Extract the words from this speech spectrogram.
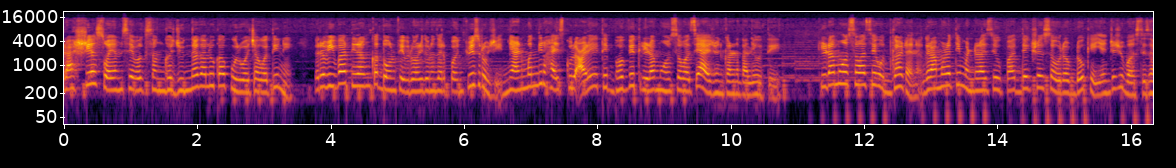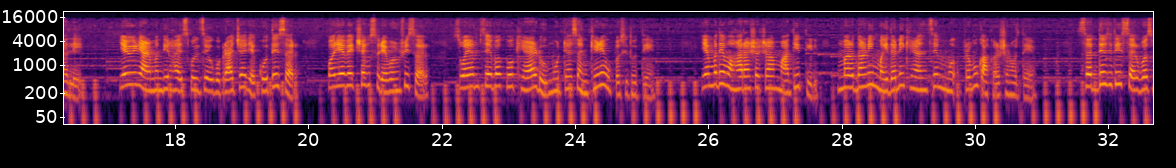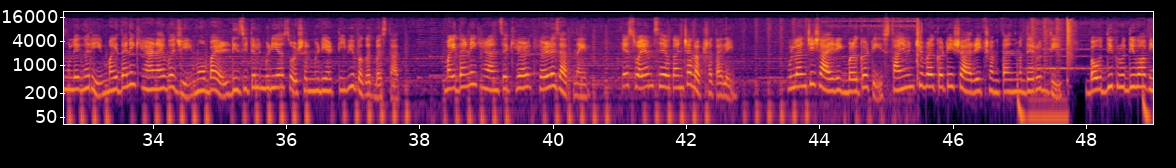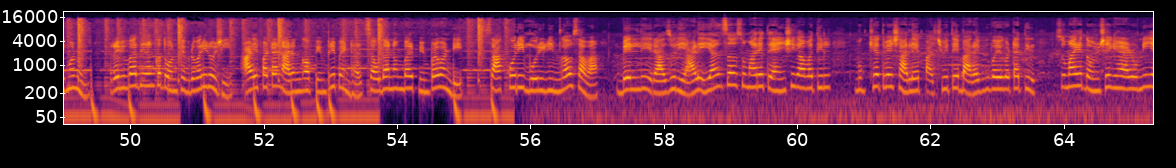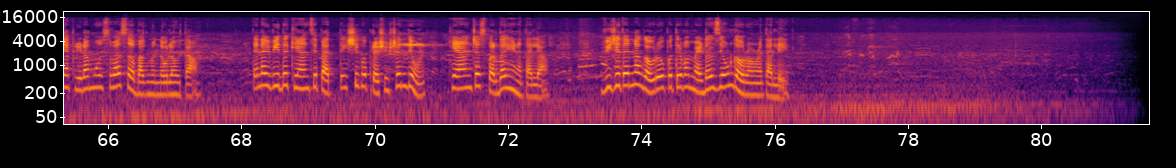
राष्ट्रीय स्वयंसेवक संघ जुन्नर तालुका पूर्वच्या वतीने रविवार दिनांक दोन फेब्रुवारी दोन हजार पंचवीस रोजी ज्ञानमंदिर हायस्कूल आळे येथे भव्य क्रीडा महोत्सवाचे आयोजन करण्यात आले होते. क्रीडा महोत्सवाचे उद्घाटन ग्रामोन्नती मंडळाचे उपाध्यक्ष सौरभ डोके यांच्या हस्ते झाले. यावेळी ज्ञानमंदिर हायस्कूलचे उपप्राचार्य कोते सर पर्यवेक्षक सूर्यवंशी सर स्वयंसेवक व खेळाडू मोठ्या संख्येने उपस्थित होते. यामध्ये महाराष्ट्राच्या मातीतील मर्दानी मैदानी खेळांचे म प्रमुख आकर्षण होते. सद्यस्थितीत सर्वच मुले घरी मैदानी खेळांऐवजी mobile digital media social media T V बघत बसतात. मैदानी खेळांचे खेळ खेळले जात नाहीत हे स्वयंसेवकांच्या लक्षात आले. मुलांची शारीरिक बळकटी स्नायूंची बळकटी शारीरिक क्षमतांमध्ये वृद्धी बौद्धिक वृद्धी व्हावी म्हणून रविवार दिनांक दोन फेब्रुवारी रोजी आळेफाटा नारंगाव पिंपरी पेंढा चौदा नंबर पिंपळवंडी साकोरी बोरी निमगाव सावा बेल्ली राजुरी आळे यांसह सुमारे त्र्याऐंशी गावातील मुख्यत्वे शालेय पाचवी ते बारावी वयोगटातील सुमारे दोनशे खेळाडूंनी या क्रीडा महोत्सवात सहभाग नोंदवला होता. त्यांना विविध खेळांचे प्रात्यक्षिक व प्रशिक्षण देऊन खेळांच्या स्पर्धा घेण्यात आल्या. विजेत्यांना गौरवपत्र व मेडल्स देऊन गौरवण्यात आले.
